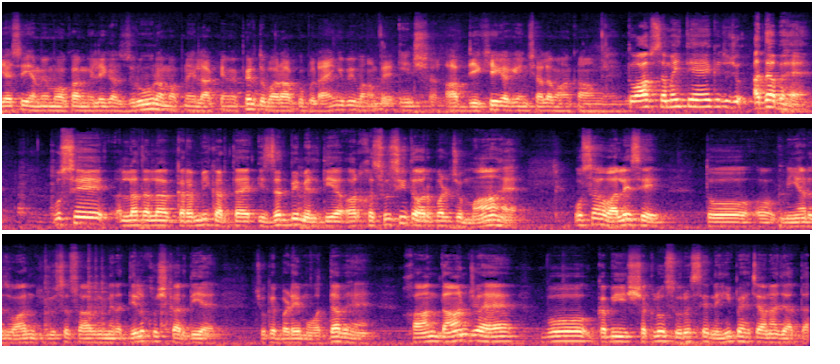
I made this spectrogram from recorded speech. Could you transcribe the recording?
जैसे ही हमें मौका मिलेगा ज़रूर हम अपने इलाके में फिर दोबारा आपको बुलाएँगे भी वहाँ पे। आप देखिएगा कि इंशाल्लाह वहाँ काम तो आप समझते हैं कि जो जो अदब है उससे अल्लाह ताला करम भी करता है, इज़्ज़त भी मिलती है और ख़सूसी तौर पर जो माँ है, उस हवाले से तो मियाँ रजवान यूसुफ साहब ने मेरा दिल खुश कर दिया है, चूँकि बड़े मदब हैं। ख़ानदान जो है, वो कभी शक्ल सूरत से नहीं पहचाना जाता।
